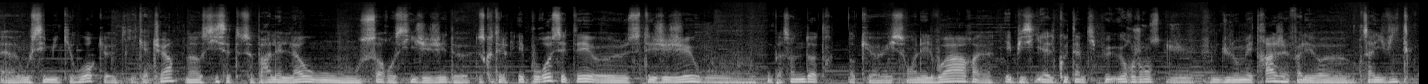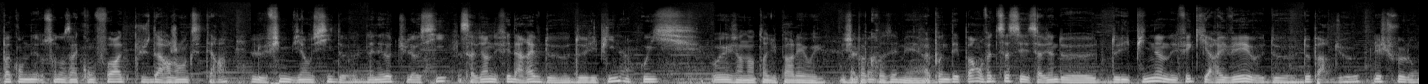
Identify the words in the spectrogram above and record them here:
euh, où c'est Mickey Rourke euh, qui est catcher. On a aussi cette- ce parallèle là où on sort aussi GG de, de ce côté-là. Et pour eux, c'était euh, c'était GG ou, ou personne d'autre. Donc euh, ils sont allés le voir. et puis il y a le côté un petit peu urgence du, du long métrage. Il fallait que ça évite pas qu'on soit dans un confort avec plus d'argent, etc. Le film vient aussi de l'anecdote, tu l'as aussi. Ça vient en effet d'un rêve de, de Lépine. Oui, oui, j'en ai entendu parler, oui. J'ai pas point- creusé, mais. euh, à le point de départ, en fait, ça, c'est, ça vient de, de Lépine, en effet, qui arrivait euh, de, de par Dieu, les cheveux longs,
